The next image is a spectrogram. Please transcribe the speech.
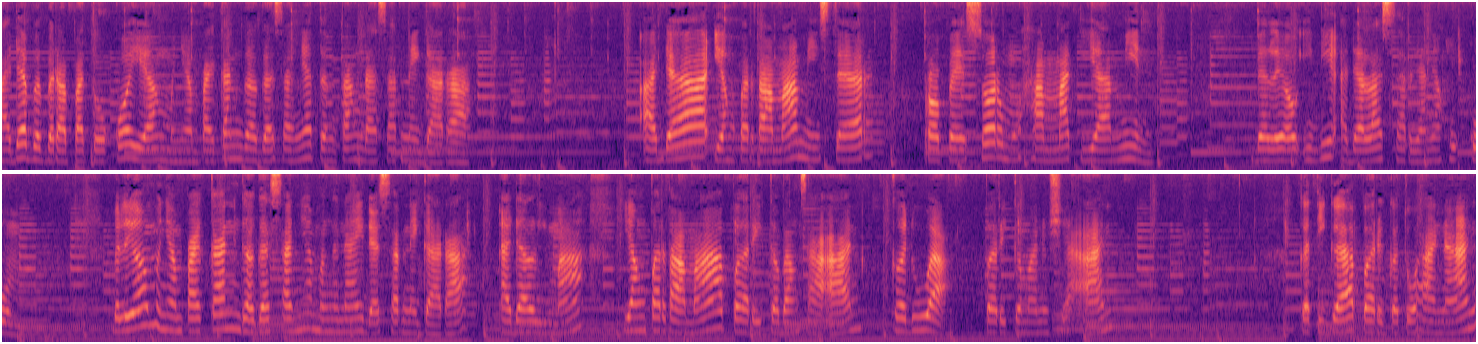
ada beberapa tokoh yang menyampaikan gagasannya tentang dasar negara. Ada yang pertama Mr. Profesor Muhammad Yamin. Beliau ini adalah sarjana hukum. Beliau menyampaikan gagasannya mengenai dasar negara ada lima. Yang pertama, peri kebangsaan, kedua, peri kemanusiaan, ketiga, peri ketuhanan,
